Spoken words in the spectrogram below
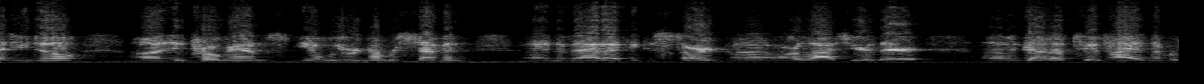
as you know, uh, in programs. You know, we were number seven uh, in Nevada, I think, to start uh, our last year there, um, and got up to as high as number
